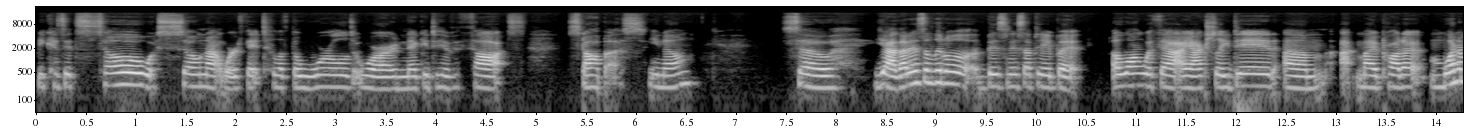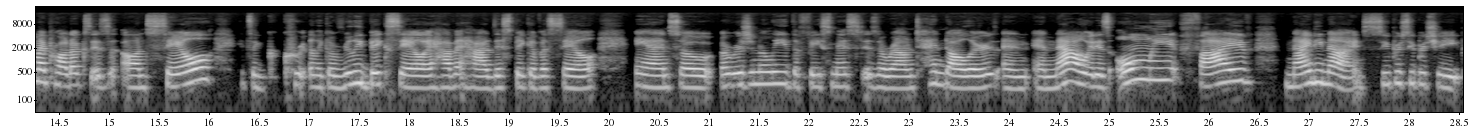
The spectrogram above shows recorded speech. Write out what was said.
because it's so so not worth it to let the world or our negative thoughts stop us, you know? So, yeah, that is a little business update, but along with that, I actually did um, my product. One of my products is on sale. It's a like a really big sale. I haven't had this big of a sale, and so originally the face mist is around ten dollars, and and now it is only five ninety nine. Super super cheap.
